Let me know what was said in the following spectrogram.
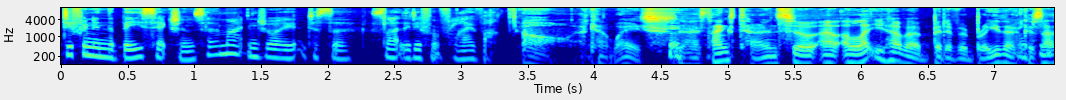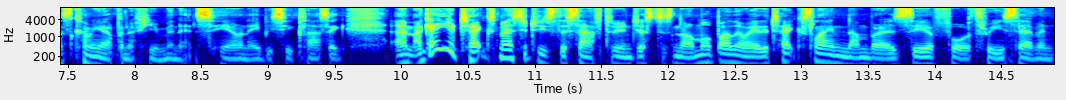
different in the B section. So I might enjoy just a slightly different flavour. Oh, can't wait. uh, thanks, Taryn. So I'll, I'll let you have a bit of a breather because that's coming up in a few minutes here on ABC Classic. Um, I get your text messages this afternoon just as normal, by the way. The text line number is 0437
